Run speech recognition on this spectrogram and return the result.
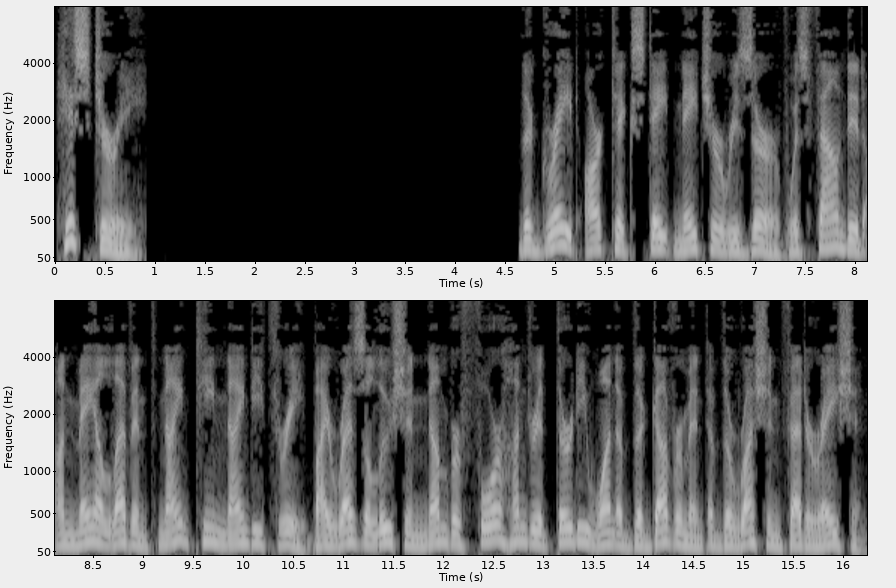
History The Great Arctic State Nature Reserve was founded on May 11, 1993 by Resolution No. 431 of the Government of the Russian Federation.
